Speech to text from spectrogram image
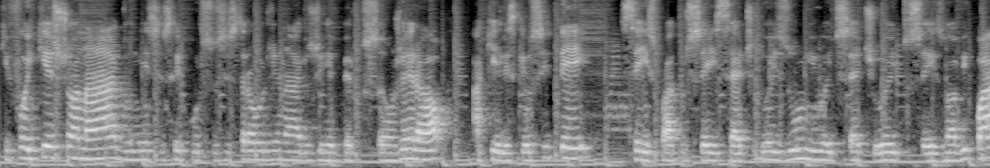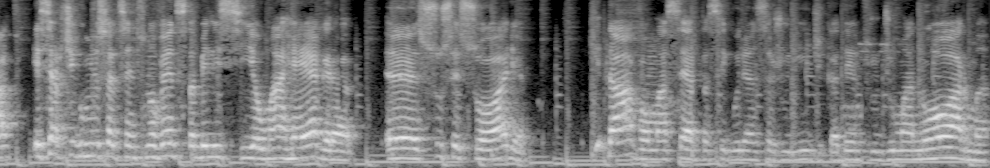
que foi questionado nesses recursos extraordinários de repercussão geral, aqueles que eu citei, 646721 e 878694. Esse artigo 1790 estabelecia uma regra é, sucessória que dava uma certa segurança jurídica dentro de uma norma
